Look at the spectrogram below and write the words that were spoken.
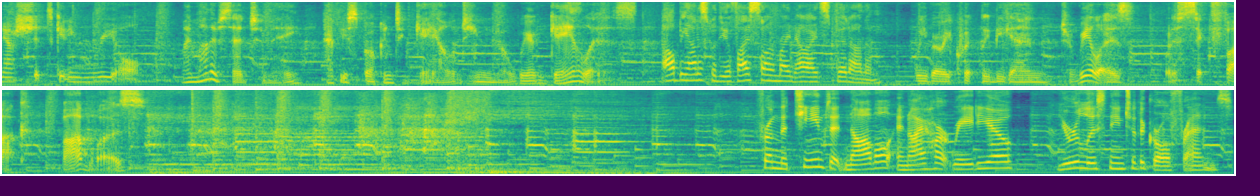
Now shit's getting real. My mother said to me, Have you spoken to Gail? Do you know where Gail is? I'll be honest with you, if I saw him right now, I'd spit on him. We very quickly began to realize what a sick fuck Bob was. From the teams at Novel and iHeartRadio, you're listening to The Girlfriends.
